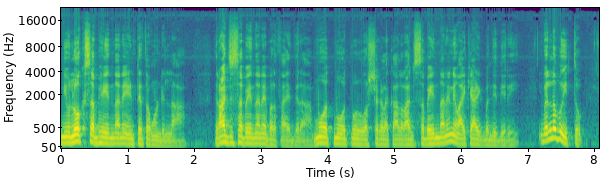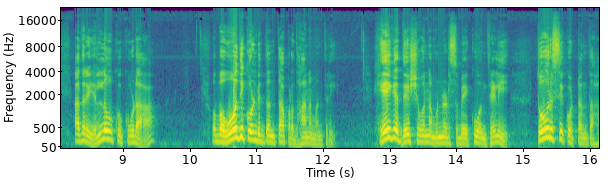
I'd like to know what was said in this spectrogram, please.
ನೀವು ಲೋಕಸಭೆಯಿಂದನೇ ಎಂಟ್ರಿ ತಗೊಂಡಿಲ್ಲ. ರಾಜ್ಯಸಭೆಯಿಂದನೇ ಬರ್ತಾ ಇದ್ದೀರಾ? ಮೂವತ್ತು ಮೂವತ್ತ್ಮೂರು ವರ್ಷಗಳ ಕಾಲ ರಾಜ್ಯಸಭೆಯಿಂದನೇ ನೀವು ಆಯ್ಕೆಯಾಗಿ ಬಂದಿದ್ದೀರಿ. ಇವೆಲ್ಲವೂ ಇತ್ತು. ಆದರೆ ಎಲ್ಲವಕ್ಕೂ ಕೂಡ ಒಬ್ಬ ಓದಿಕೊಂಡಿದ್ದಂಥ ಪ್ರಧಾನಮಂತ್ರಿ ಹೇಗೆ ದೇಶವನ್ನು ಮುನ್ನಡೆಸಬೇಕು ಅಂಥೇಳಿ ತೋರಿಸಿಕೊಟ್ಟಂತಹ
